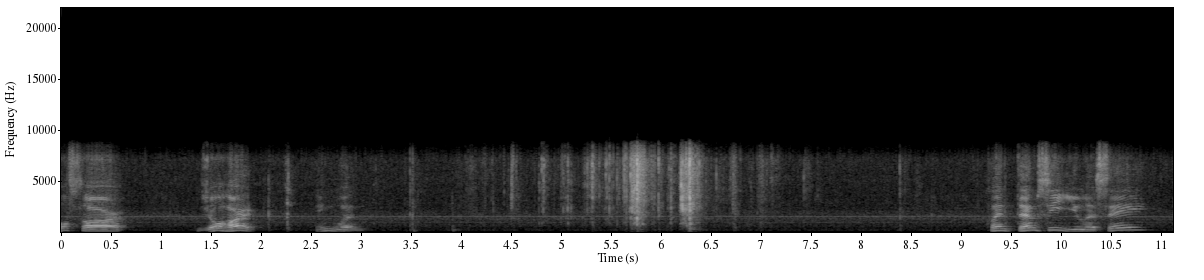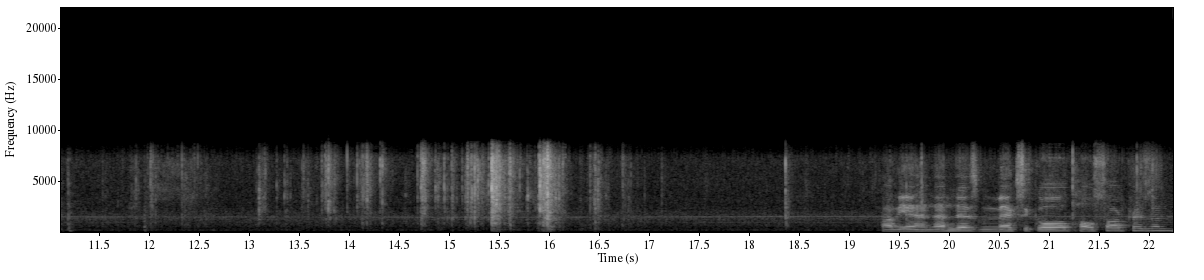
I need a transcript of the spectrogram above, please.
Pulsar, Joe Hart, England. Clint Dempsey, USA. Javier Hernandez, Mexico, Pulsar Prizm.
